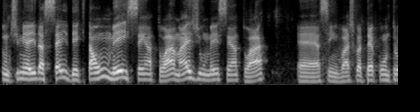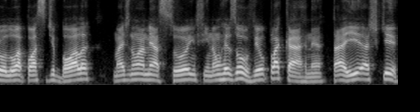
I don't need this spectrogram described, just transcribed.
um time aí da Série D que está um mês sem atuar, mais de um mês sem atuar, é, assim, o Vasco até controlou a posse de bola, mas não ameaçou, enfim, não resolveu o placar, né? Tá aí, acho que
